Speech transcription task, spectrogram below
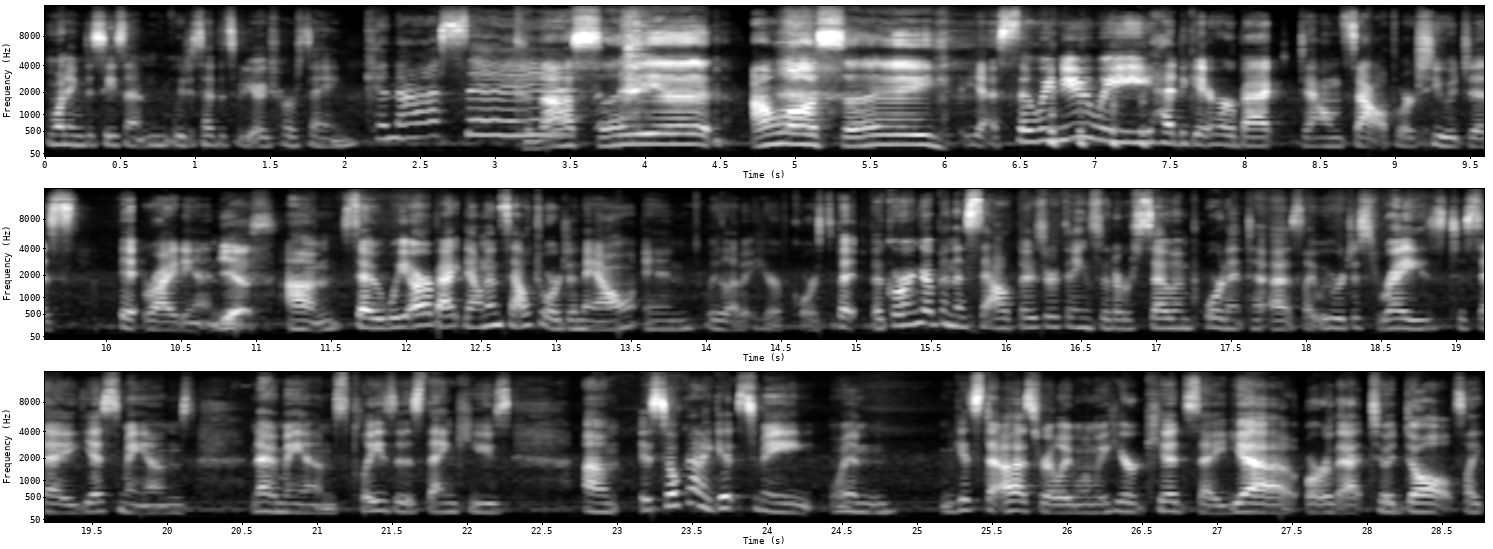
wanting to see something. We just had this video of her saying, "Can I say?" Can I say it? I want to say. Yes. So we knew we had to get her back down south where she would just fit right in. Yes. Um, so we are back down in South Georgia now, and we love it here, of course. But, but growing up in the South, those are things that are so important to us. Like we were just raised to say yes, ma'ams, no, ma'ams, pleases, thank yous. Um, it still kind of gets to me when it gets to us really when we hear kids say yeah or that to adults. Like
